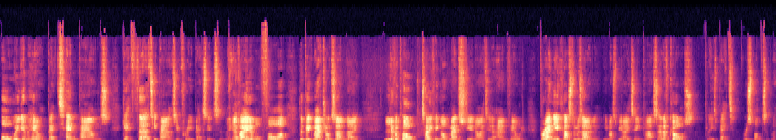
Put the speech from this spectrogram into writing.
Or William Hill, bet £10, get £30 in free bets instantly. Available for the big match on Sunday. Liverpool taking on Manchester United at Anfield. Brand new customers only. You must be 18 plus. plus, and of course, please bet responsibly.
